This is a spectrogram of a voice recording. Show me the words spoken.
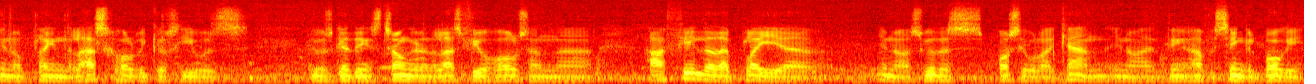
you know, playing the last hole because he was he was getting stronger in the last few holes. And uh, I feel that I play, uh, you know, as good as possible I can. You know, I didn't have a single bogey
